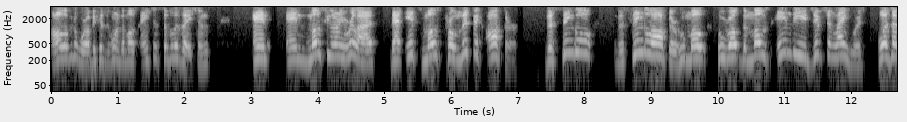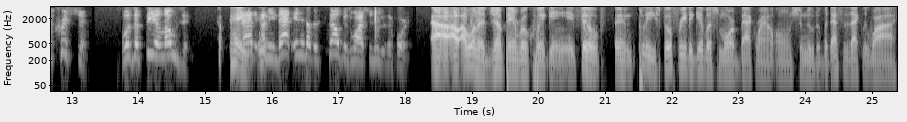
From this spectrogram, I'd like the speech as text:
all over the world because it's one of the most ancient civilizations. And and most people don't even realize that its most prolific author, the single the single author who mo- who wrote the most in the Egyptian language was a Christian. was a theologian. Hey, That, I mean, that in and of itself is why Shenouda is important. I, I, I want to jump in real quick and, and feel and please feel free to give us more background on Shenouda. But that's exactly why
